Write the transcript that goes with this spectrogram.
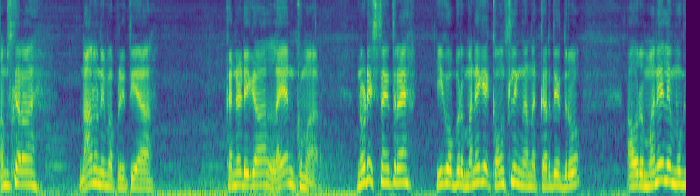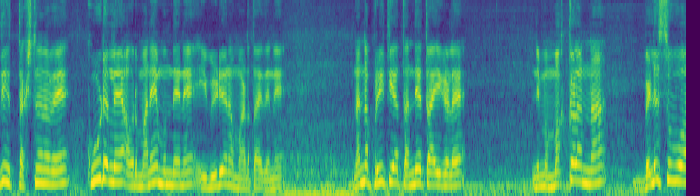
ನಮಸ್ಕಾರ. ನಾನು ನಿಮ್ಮ ಪ್ರೀತಿಯ ಕನ್ನಡಿಗ ಲಯನ್ ಕುಮಾರ್. ನೋಡಿ ಸ್ನೇಹಿತರೆ, ಈಗ ಒಬ್ಬರು ಮನೆಗೆ ಕೌನ್ಸಿಲಿಂಗ್ ನನ್ನ ಕರೆದಿದ್ದರು ಅವರು ಮನೆಯಲ್ಲಿ ಮುಗಿದ ತಕ್ಷಣವೇ ಕೂಡಲೇ ಅವ್ರ ಮನೆ ಮುಂದೆನೇ ಈ ವಿಡಿಯೋನ ಮಾಡ್ತಾ ಇದ್ದೀನಿ. ನನ್ನ ಪ್ರೀತಿಯ ತಂದೆ ತಾಯಿಗಳೇ, ನಿಮ್ಮ ಮಕ್ಕಳನ್ನು ಬೆಳೆಸುವ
